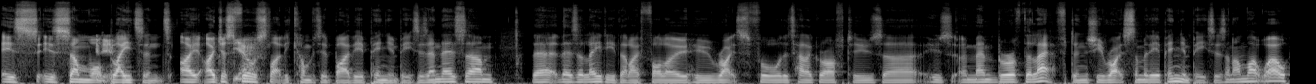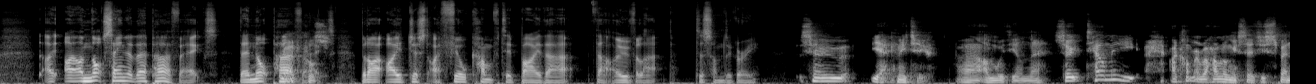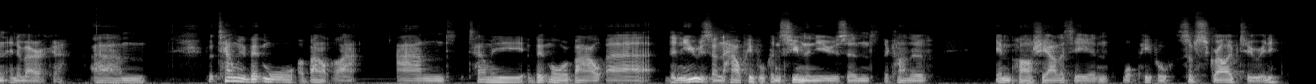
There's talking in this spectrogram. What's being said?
Is is somewhat is. blatant. I, I just feel slightly comforted by the opinion pieces. And there's um there there's a lady that I follow who writes for the Telegraph who's uh who's a member of the left and she writes some of the opinion pieces and I'm like, well, I I'm not saying that they're perfect. They're not No, perfect, but I, I just I feel comforted by that that overlap to some degree. So, yeah, me too. Uh, I'm with you on there. So, tell me, I can't remember how long you said you spent in America, um, but tell me a bit more about that and tell me a bit more about uh, the news and how people consume the news and the kind of impartiality and what people subscribe to, really.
